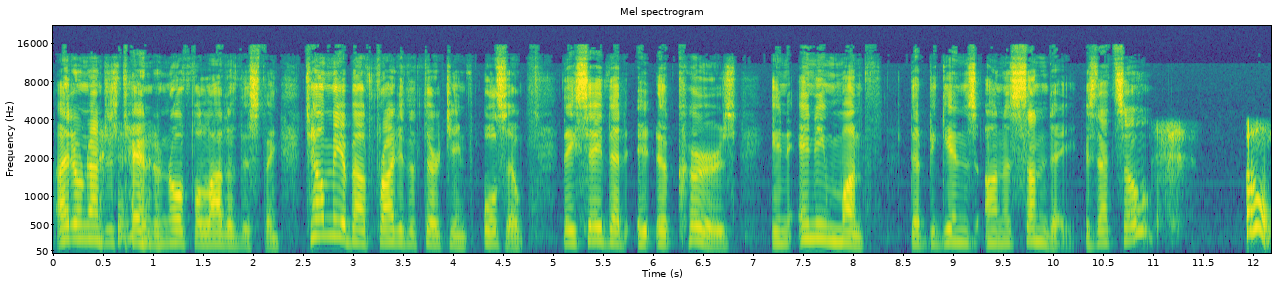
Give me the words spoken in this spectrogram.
I don't understand an awful lot of this thing. Tell me about Friday the 13th. Also, they say that it occurs in any month that begins on a Sunday. Is that so? Oh,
